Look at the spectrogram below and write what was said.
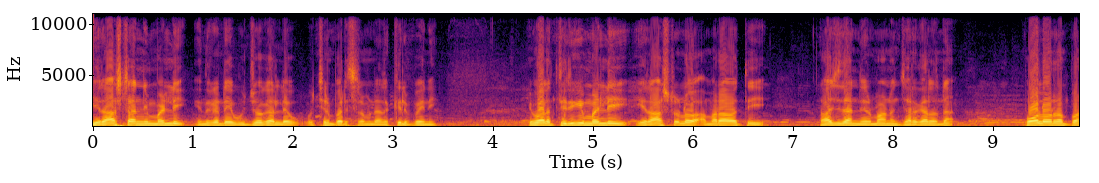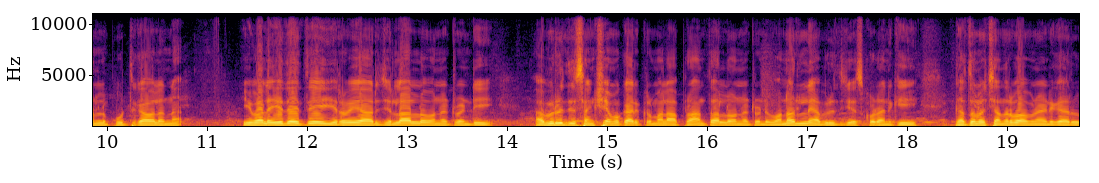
ఈ రాష్ట్రాన్ని మళ్ళీ ఎందుకంటే ఉద్యోగాలు లేవు వచ్చిన పరిశ్రమలు వెనక్కి వెళ్ళిపోయినాయి. ఇవాళ తిరిగి మళ్ళీ ఈ రాష్ట్రంలో అమరావతి రాజధాని నిర్మాణం జరగాలన్నా పోలవరం పనులు పూర్తి కావాలన్నా ఇవాళ ఏదైతే ఇరవై ఆరు జిల్లాల్లో ఉన్నటువంటి అభివృద్ధి సంక్షేమ కార్యక్రమాలు ఆ ప్రాంతాల్లో ఉన్నటువంటి వనరుల్ని అభివృద్ధి చేసుకోవడానికి గతంలో చంద్రబాబు నాయుడు గారు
